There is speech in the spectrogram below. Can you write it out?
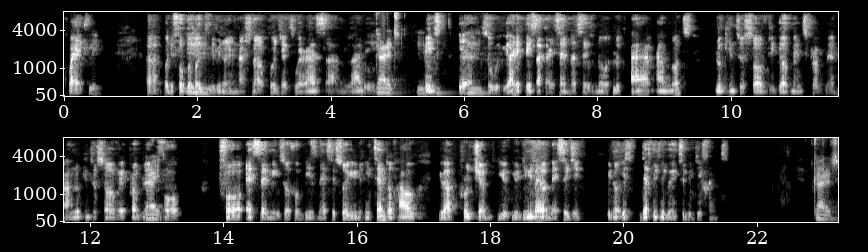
quietly. Uh, but the focus was Mm, delivering on a national project, whereas um, you had a got it. Mm, yeah. mm, So you had a pace like I said that says, no, look, I, I'm not looking to solve the government's problem. I'm looking to solve a problem right. for for SMEs or for businesses. So you, in terms of how you approach your, you, you deliver your messaging, you know, it's definitely going to be different. Got it.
